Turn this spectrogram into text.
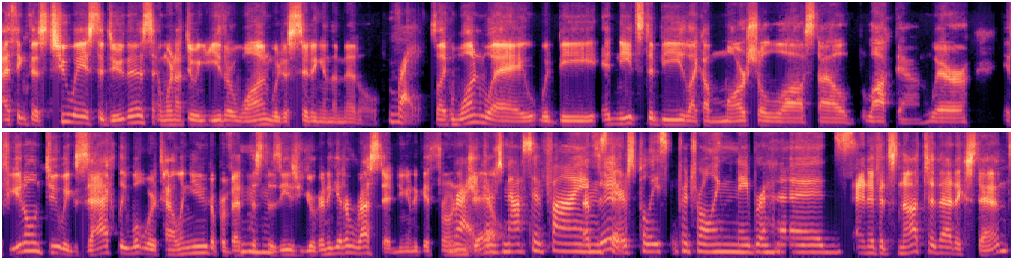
I think there's two ways to do this, and we're not doing either one. We're just sitting in the middle. Right. So, like, one way would be it needs to be like a martial law style lockdown where if you don't do exactly what we're telling you to prevent this Mhm. disease, you're going to get arrested. You're going to get thrown in jail. There's massive fines. There's police patrolling the neighborhoods. and if it's not to that extent,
